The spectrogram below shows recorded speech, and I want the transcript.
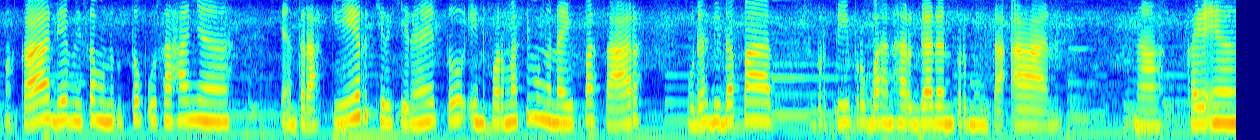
maka dia bisa menutup usahanya. Yang terakhir, ciri-cirinya itu informasi mengenai pasar mudah didapat, seperti perubahan harga dan permintaan. Nah, kayak yang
